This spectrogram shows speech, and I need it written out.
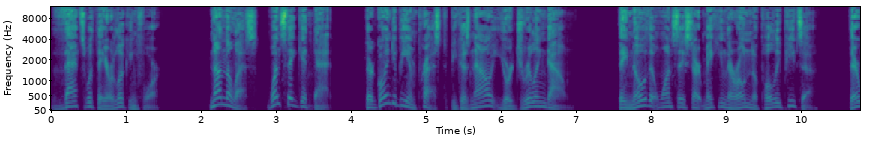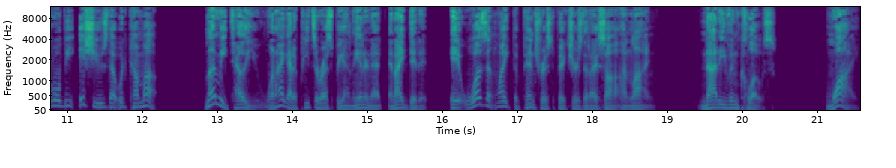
That's what they are looking for. Nonetheless, once they get that, they're going to be impressed because now you're drilling down. They know that once they start making their own Napoli pizza, there will be issues that would come up. Let me tell you, when I got a pizza recipe on the internet and I did it, it wasn't like the Pinterest pictures that I saw online. Not even close. Why?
